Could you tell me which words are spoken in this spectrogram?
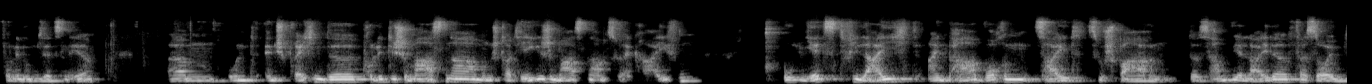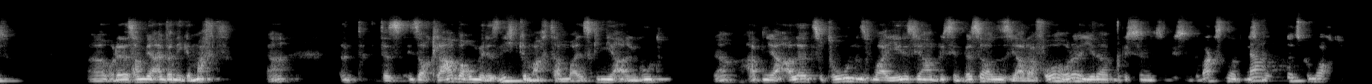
von den Umsätzen her. Ähm, und entsprechende politische Maßnahmen und strategische Maßnahmen zu ergreifen, um jetzt vielleicht ein paar Wochen Zeit zu sparen. Das haben wir leider versäumt. Äh, oder das haben wir einfach nicht gemacht. Und das ist auch klar, warum wir das nicht gemacht haben, weil es ging ja allen gut. Ja, hatten ja alle zu tun. Es war jedes Jahr ein bisschen besser als das Jahr davor, oder? Jeder ein bisschen, ein bisschen gewachsen, hat ein bisschen ja. Umsatz gemacht.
